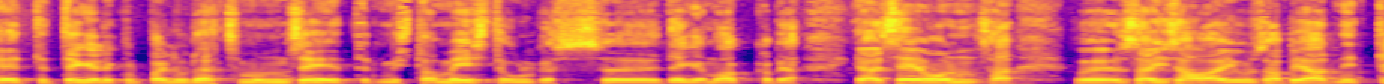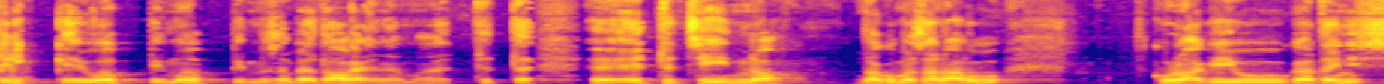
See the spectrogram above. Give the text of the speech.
et, et tegelikult palju tähtsam on see, et, et mis ta meeste hulgas äh, tegema hakkab ja, ja see on, sa, sa ei saa ju, sa pead neid trikke ju õppima, õppima, sa pead arenema, et, et, et, et siin noh, nagu ma saan aru, kunagi ju ka Tõnis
